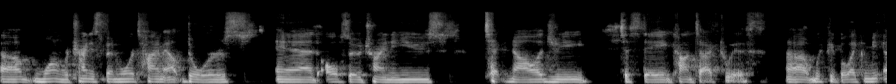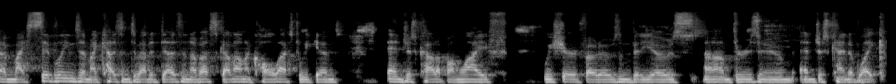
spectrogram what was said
um, one, we're trying to spend more time outdoors and also trying to use technology to stay in contact with uh, with people like me, uh, my siblings and my cousins. About a dozen of us got on a call last weekend and just caught up on life. We shared photos and videos um, through Zoom and just kind of like,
